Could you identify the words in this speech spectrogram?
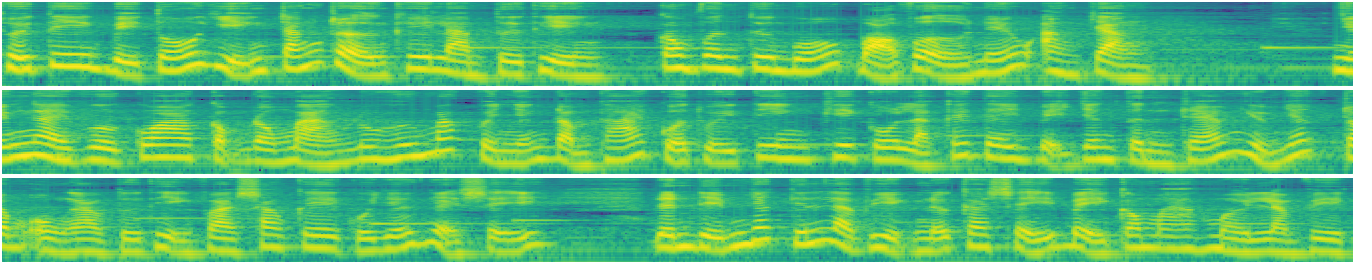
Thủy Tiên bị tố diễn trắng trợn khi làm từ thiện, Công Vinh tuyên bố bỏ vợ nếu ăn chặn. Những ngày vừa qua, cộng đồng mạng luôn hướng mắt về những động thái của Thủy Tiên khi cô là cái tên bị dân tình tréo nhiều nhất trong ồn ào từ thiện và sao kê của giới nghệ sĩ. Đỉnh điểm nhất chính là việc nữ ca sĩ bị công an mời làm việc.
